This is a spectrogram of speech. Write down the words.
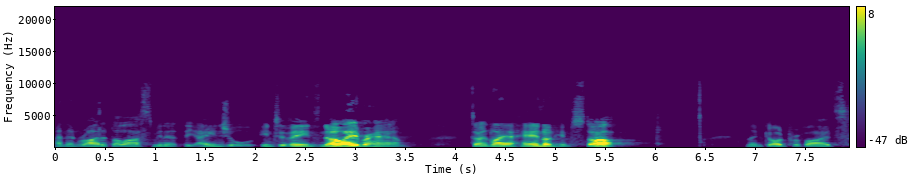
and then right at the last minute, the angel intervenes. No, Abraham, don't lay a hand on him. Stop. And then God provides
